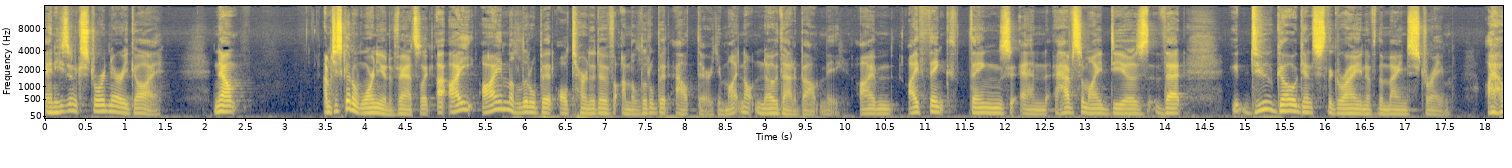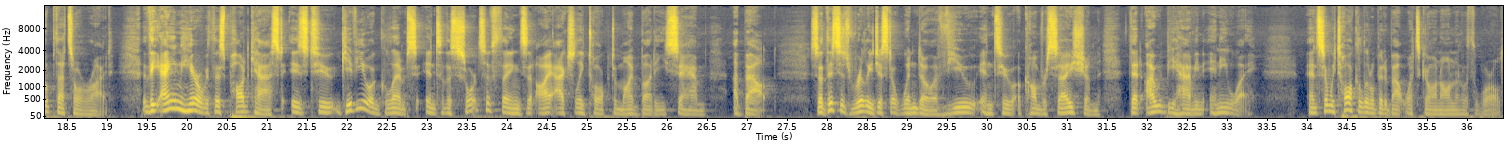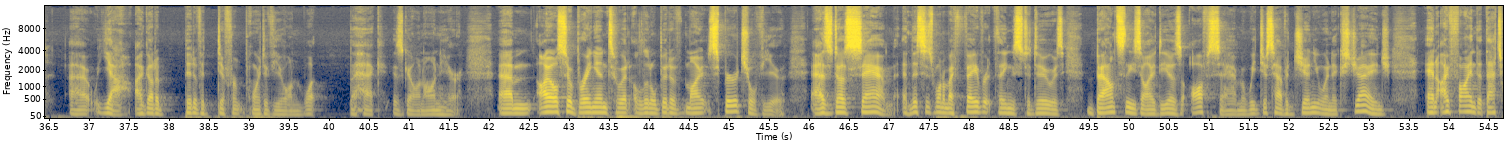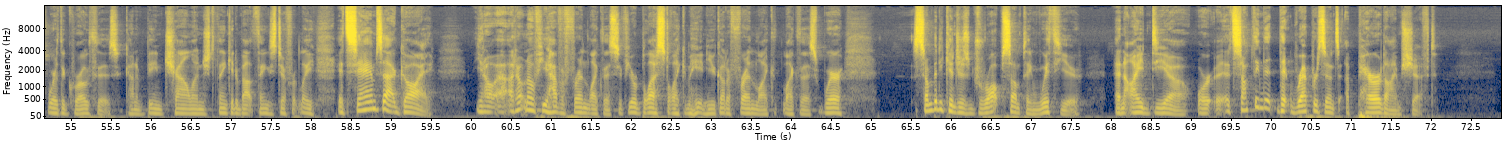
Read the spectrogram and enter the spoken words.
and he's an extraordinary guy. Now. I'm just going to warn you in advance. Like I, I, I'm a little bit alternative. I'm a little bit out there. You might not know that about me. I'm I think things and have some ideas that do go against the grain of the mainstream. I hope that's all right. The aim here with this podcast is to give you a glimpse into the sorts of things that I actually talk to my buddy Sam about. So, this is really just a window, a view into a conversation that I would be having anyway. And so, we talk a little bit about what's going on with the world. Uh, yeah, I got a bit of a different point of view on what the heck is going on here. Um, I also bring into it a little bit of my spiritual view, as does Sam. And this is one of my favorite things to do is bounce these ideas off Sam, and we just have a genuine exchange. And I find that that's where the growth is, kind of being challenged, thinking about things differently. It's Sam's that guy. You know, I don't know if you have a friend like this. If you're blessed like me and you got a friend like like this, where somebody can just drop something with you an idea or uh, it's something that, that represents a paradigm shift.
